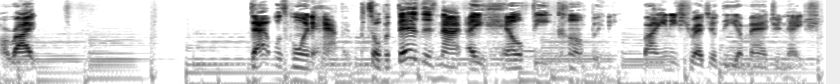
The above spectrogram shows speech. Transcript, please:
All right? That was going to happen. So Bethesda is not a healthy company by any stretch of the imagination.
